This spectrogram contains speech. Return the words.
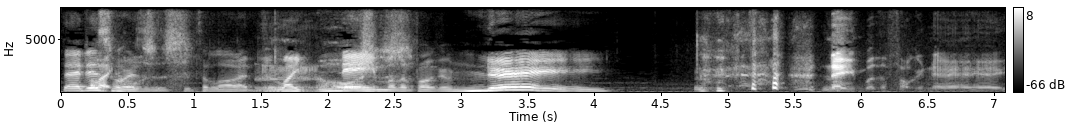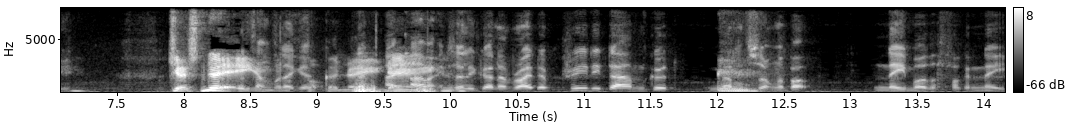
That is like horses. horses. It's a lot. They're like Mm, nay, horses. motherfucker, nay. Nay, motherfucking nay. Just nay, sounds like a- motherfucker, nay, I, I'm actually gonna write a pretty damn good metal song about nay, motherfucking nay.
